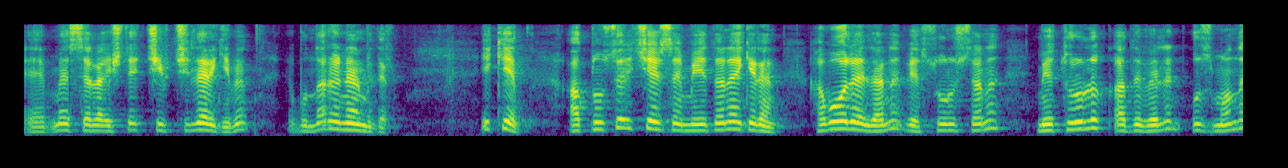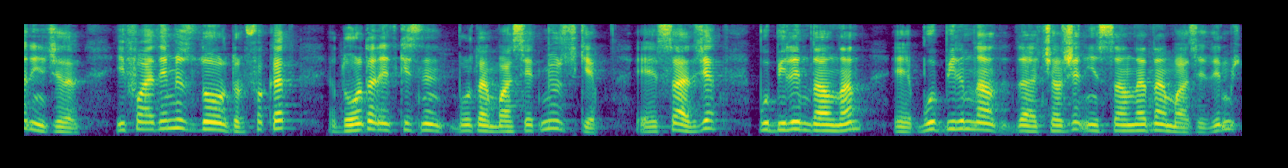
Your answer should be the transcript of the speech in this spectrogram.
e, mesela işte çiftçiler gibi e, bunlar önemlidir. 2. Atmosfer içerisinde meydana gelen hava olaylarını ve sonuçlarını meteorolog adı verilen uzmanlar inceler. İfademiz doğrudur fakat doğrudan etkisinden buradan bahsetmiyoruz ki. E, sadece bu bilim dalından, e, bu bilim dalında çalışan insanlardan bahsedilmiş.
